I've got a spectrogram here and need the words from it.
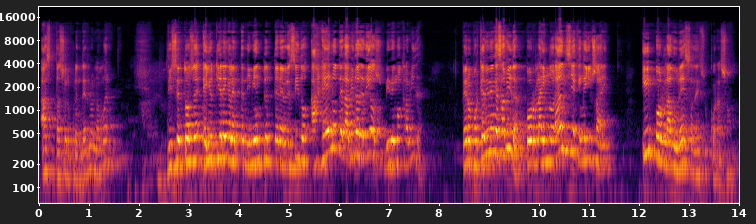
hasta sorprenderlo en la muerte. Dice entonces, ellos tienen el entendimiento entenebrecido, ajenos de la vida de Dios, viven otra vida. ¿Pero por qué viven esa vida? Por la ignorancia que en ellos hay y por la dureza de su corazón.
